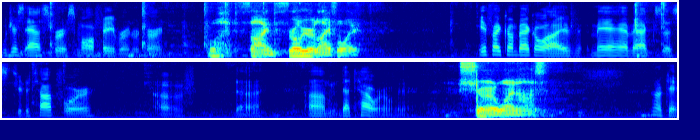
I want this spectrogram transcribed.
would just ask for a small favor in return. What? Fine, throw your life away. If I come back alive, may I have access to the top floor of the um, that tower over there? Sure, why not? Okay.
